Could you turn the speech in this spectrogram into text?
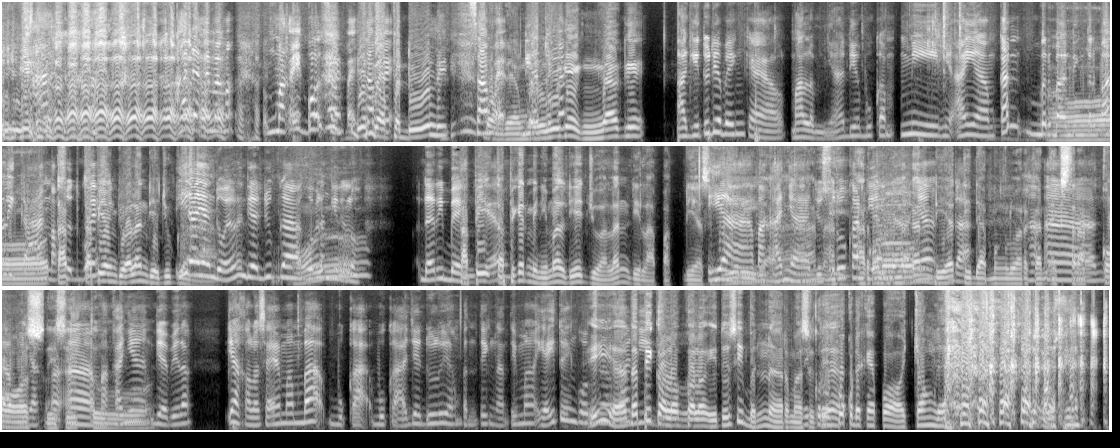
ada memang makanya gue sampai dia sampai nggak peduli. sampai mau ada yang dia beli tuh kan kayak enggak kayak. Pagi itu dia bengkel malamnya dia buka mie mie ayam kan berbanding terbalik kan Oh, maksud gue Tapi yang jualan dia juga. iya yang jualan dia juga gue bilang gini loh dari bengkel Tapi tapi kan minimal dia jualan di lapak dia sendiri. Iya, makanya. kan. Justru kan Artinya dia kan dia enggak. tidak mengeluarkan Ha-ha, ekstra cost punya- di situ. makanya dia bilang ya kalau saya mah mbak buka buka aja dulu yang penting nanti mah ya itu yang gue bilang Iya, tadi, tapi kalau gitu. kalau itu sih benar Ini maksudnya. kerupuk udah kayak pocong lihat.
